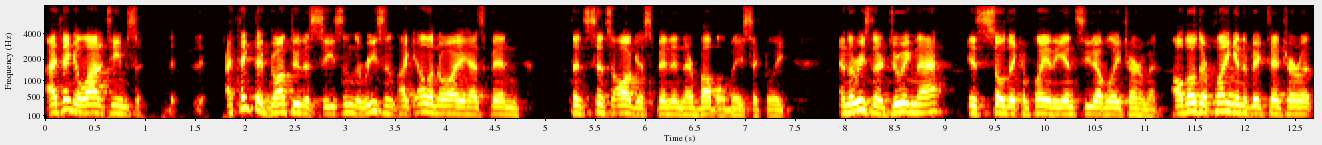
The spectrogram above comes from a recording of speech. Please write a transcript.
I think a lot of teams, I think they've gone through this season. The reason, like Illinois, has been then since August been in their bubble basically, and the reason they're doing that is so they can play in the NCAA tournament. Although they're playing in the Big Ten tournament,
